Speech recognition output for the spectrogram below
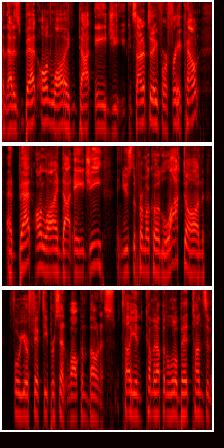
and that is betonline.ag. You can sign up today for a free account at betonline.ag and use the promo code locked on for your 50% welcome bonus. We'll tell you coming up in a little bit tons of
